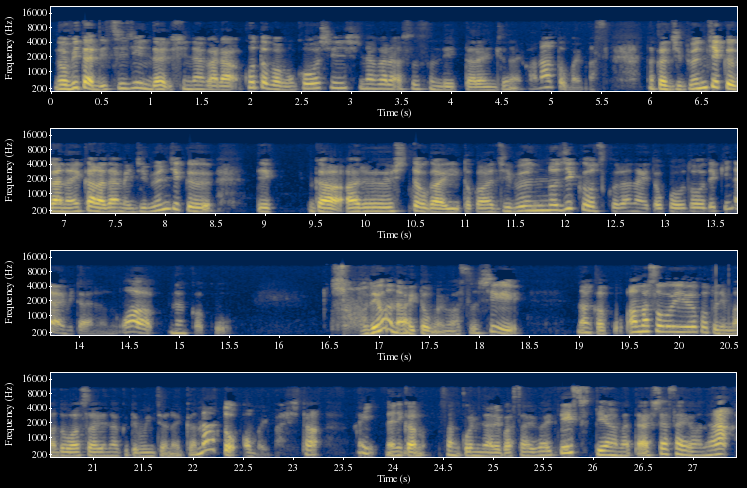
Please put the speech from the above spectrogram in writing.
伸びたり縮んだりしながら、言葉も更新しながら進んでいったらいいんじゃないかなと思います。なんか自分軸がないからダメ、自分軸でがある人がいいとか、自分の軸を作らないと行動できないみたいなのは、なんかこう、そうではないと思いますし、なんかこう、あんまそういうことに惑わされなくてもいいんじゃないかなと思いました。はい。何かの参考になれば幸いです。ではまた明日さようなら。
